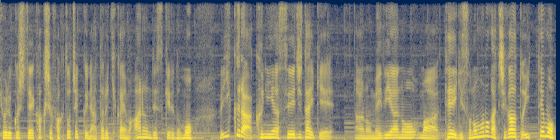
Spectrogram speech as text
協力して各種ファクトチェックに当たる機会もあるんですけれどもいくら国や政治体系あのメディアの、まあ、定義そのものが違うと言っても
